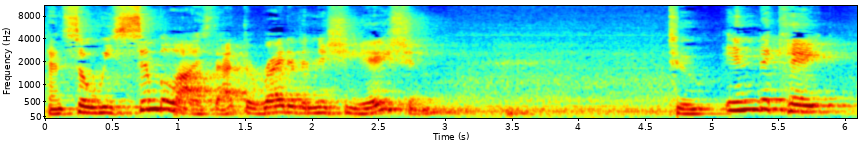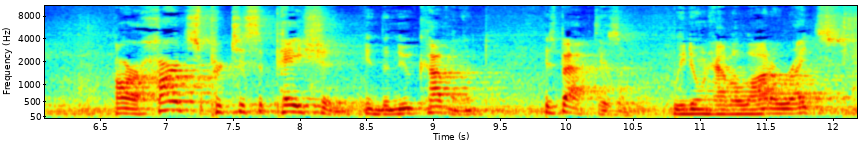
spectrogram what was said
And so we symbolize that, the rite of initiation, to indicate our heart's participation in the new covenant is baptism. We don't have a lot of rites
